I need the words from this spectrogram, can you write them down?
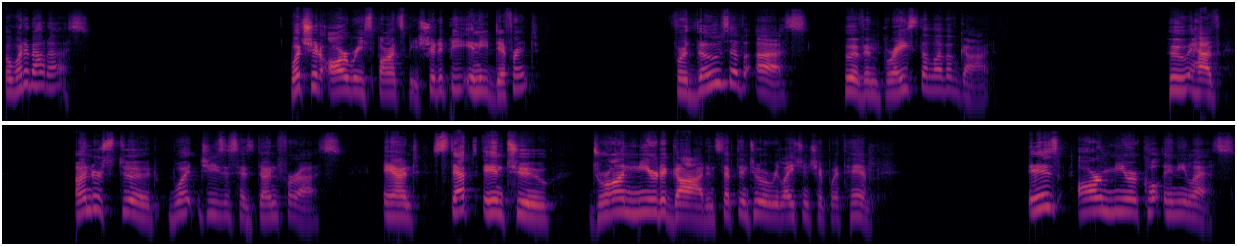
But what about us? What should our response be? Should it be any different? For those of us who have embraced the love of God, who have understood what Jesus has done for us, and stepped into, drawn near to God, and stepped into a relationship with Him, is our miracle any less?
